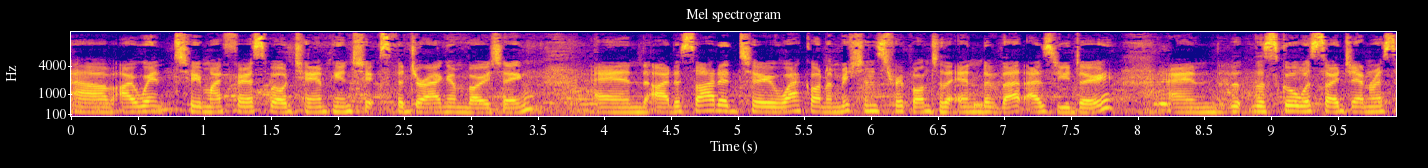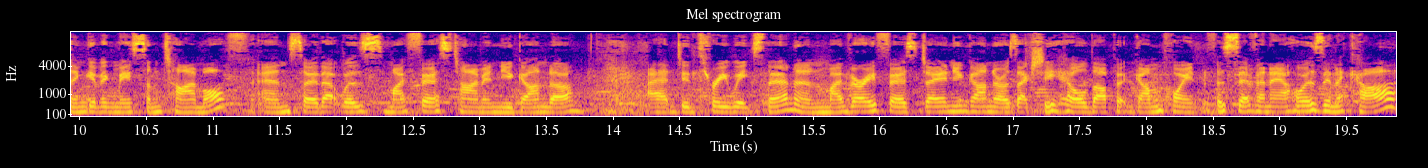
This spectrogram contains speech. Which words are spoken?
I went to my first World Championships for dragon boating, and I decided to whack on a missions trip onto the end of that, as you do. And the, the school was so generous in giving me some time off, and so that was my first time in Uganda. I did three weeks then, and my very first day in Uganda, I was actually held up at gunpoint for seven hours in a car.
